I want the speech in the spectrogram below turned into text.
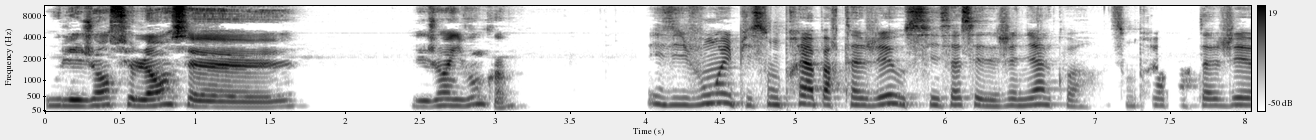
où les gens se lancent, les gens y vont quoi. Ils y vont et puis ils sont prêts à partager aussi, ça c'est génial quoi. Ils sont prêts à partager,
